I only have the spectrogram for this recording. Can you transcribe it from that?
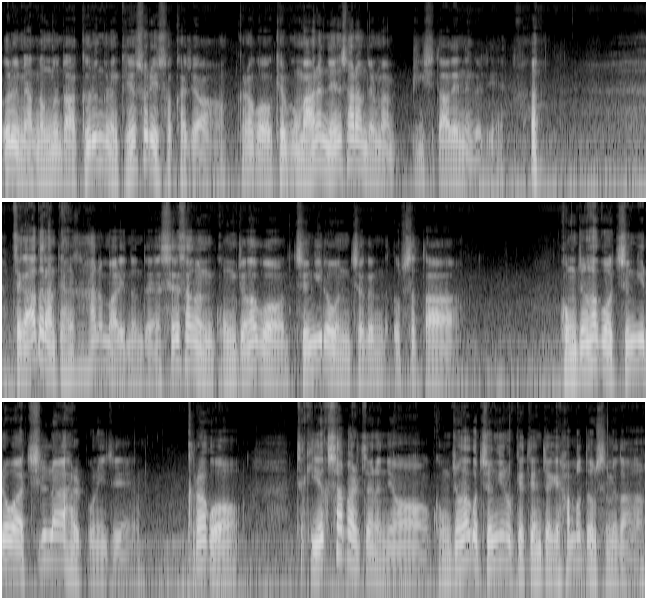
얼음이 안 녹는다 그런 거는 개소리에 속하죠. 그러고 결국 만 원 낸 사람들만 빙시 다 됐는 거지. 제가 아들한테 항상 하는 말이 있는데 세상은 공정하고 정의로운 적은 없었다. 공정하고 정의로워 질라 할 뿐이지. 그러고 특히 역사 발전은요 공정하고 정의롭게 된 적이 한 번도 없습니다.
